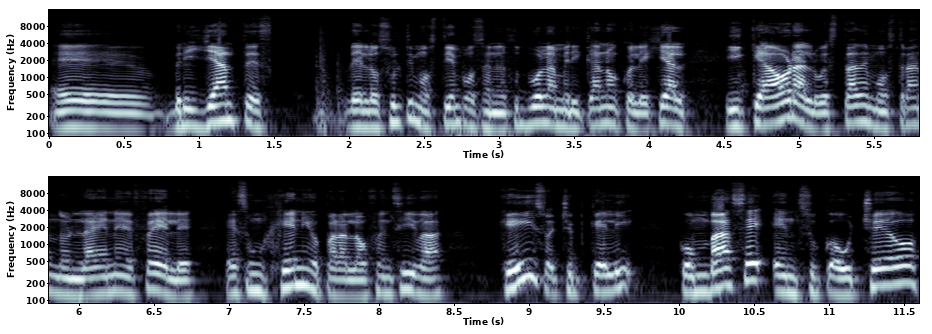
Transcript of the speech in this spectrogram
eh, brillantes de los últimos tiempos en el fútbol americano colegial y que ahora lo está demostrando en la NFL, es un genio para la ofensiva. ¿Qué hizo Chip Kelly? Con base en su cocheo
